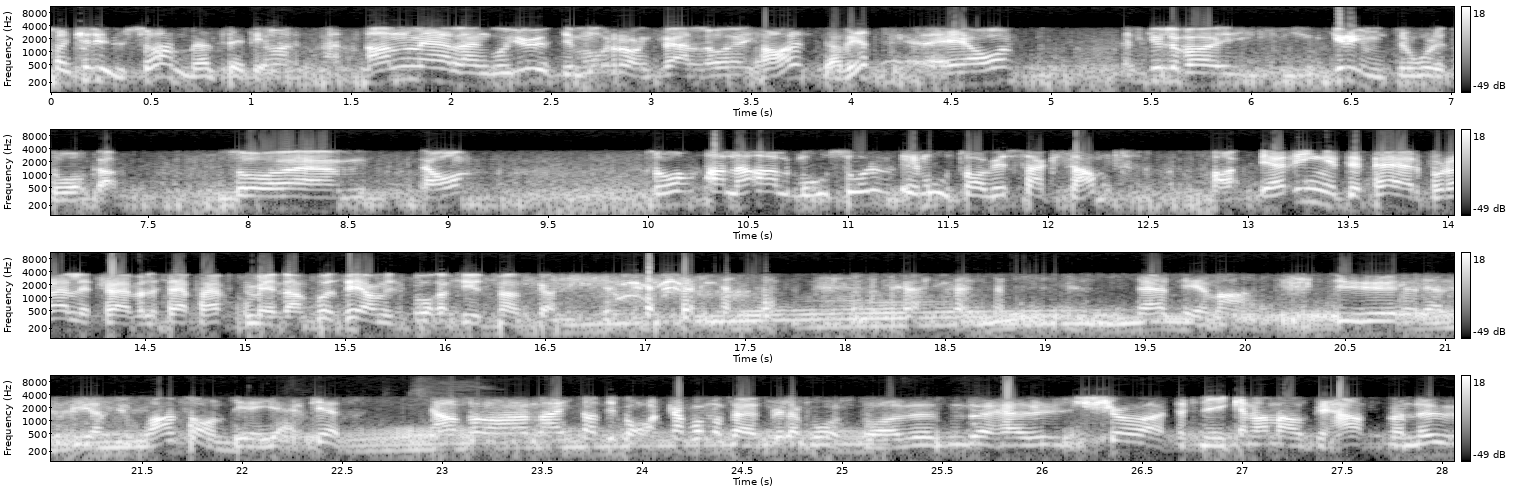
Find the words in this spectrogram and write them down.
Som Kruse har anmält sig till. Anmälan går ju ut imorgon kväll. Och, ja, jag vet. Ja, det skulle vara grymt roligt att åka. Så, ehm, ja. Så, alla allmosor är mottaget tacksamt. Ja, jag ringer till Per på Rally Travels här på eftermiddagen. Får se om vi ska åka Sydsvenska. Där ser man. Du, Tobias Johansson, det är en jäkel. Alltså, han har hittat tillbaka på något sätt vill jag påstå. Den här körtekniken han alltid haft, men nu,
